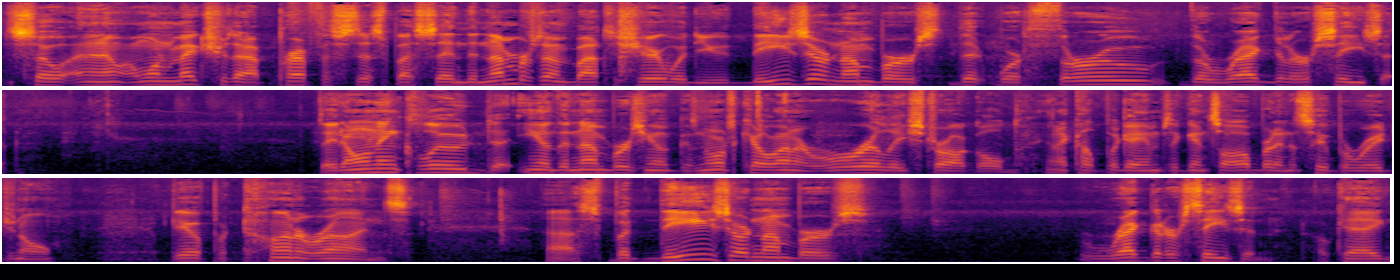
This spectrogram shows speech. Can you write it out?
So, and I want to make sure that I preface this by saying the numbers I'm about to share with you, these are numbers that were through the regular season. They don't include, you know, the numbers, you know, because North Carolina really struggled in a couple of games against Auburn in the Super Regional, gave up a ton of runs. Uh, but these are numbers regular season, okay?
